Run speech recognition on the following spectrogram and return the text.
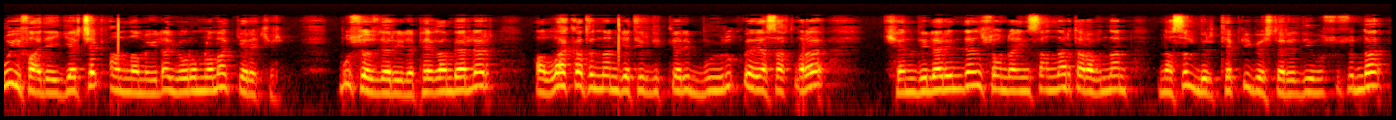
bu ifadeyi gerçek anlamıyla yorumlamak gerekir. Bu sözleriyle peygamberler Allah katından getirdikleri buyruk ve yasaklara kendilerinden sonra insanlar tarafından nasıl bir tepki gösterildiği hususunda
